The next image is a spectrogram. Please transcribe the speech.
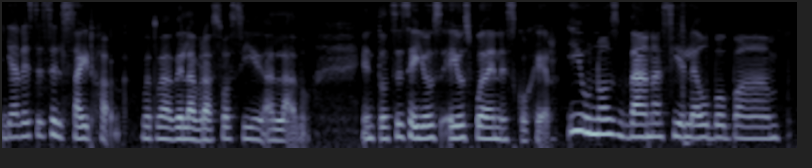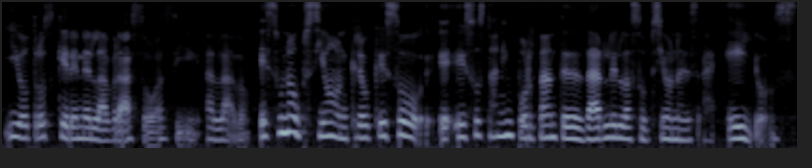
y a veces el side hug, ¿verdad? Del abrazo así al lado. Entonces ellos, ellos pueden escoger. Y unos dan así el elbow bump y otros quieren el abrazo así al lado. Es una opción, creo que eso, e, eso es tan importante de darle las opciones a ellos.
